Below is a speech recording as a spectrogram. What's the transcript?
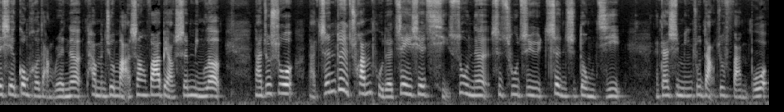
这些共和党人呢，他们就马上发表声明了。那就说，那针对川普的这些起诉呢，是出自于政治动机。但是民主党就反驳，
